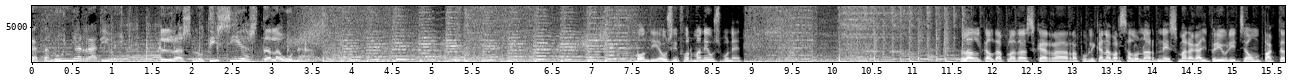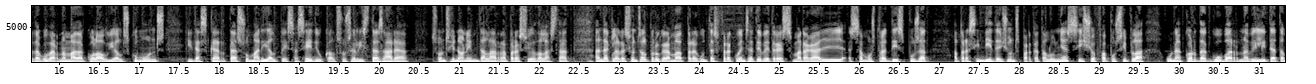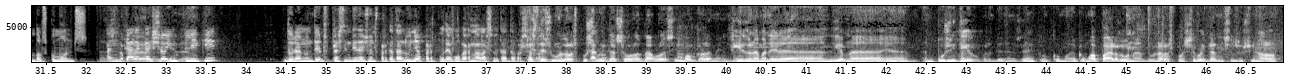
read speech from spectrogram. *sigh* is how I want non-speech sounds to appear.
Catalunya Ràdio. Les notícies de la una. Bon dia, us informa Neus Bonet. L'alcaldable d'Esquerra Republicana a Barcelona, Ernest Maragall, prioritza un pacte de govern amb Ada Colau i els comuns i descarta sumar-hi el PSC. Diu que els socialistes ara són sinònim de la repressió de l'Estat. En declaracions al programa Preguntes freqüents a TV3, Maragall s'ha mostrat disposat a prescindir de Junts per Catalunya si això fa possible un acord de governabilitat amb els comuns. Encara que això impliqui durant un temps prescindir de Junts per Catalunya per poder governar la ciutat de Barcelona. Aquesta és una de les possibilitats sobre la taula, sí, molt clarament. I d'una manera, diguem-ne, eh, en positiu, per entendre'ns, eh? com, com, a, com a part d'una responsabilitat institucional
